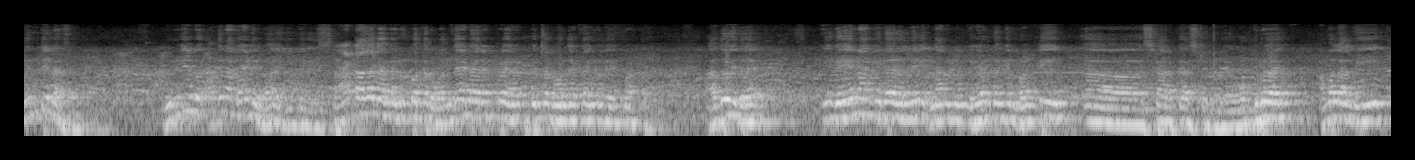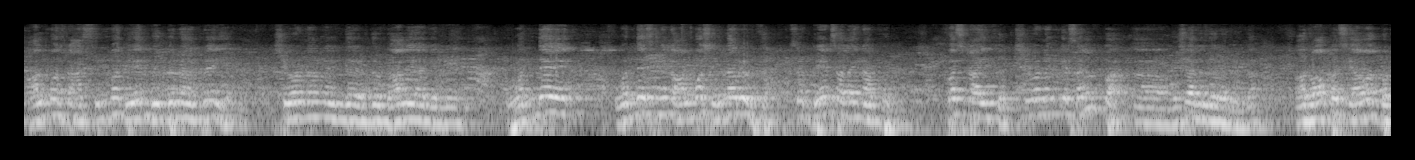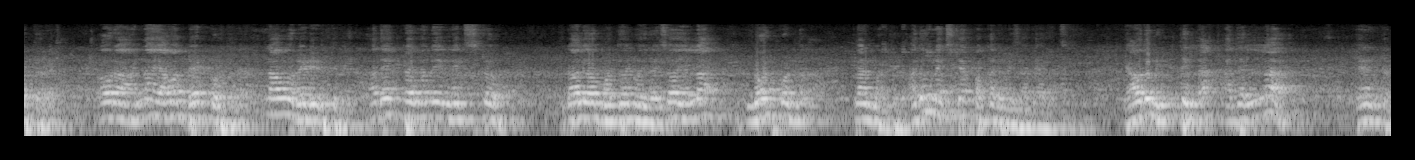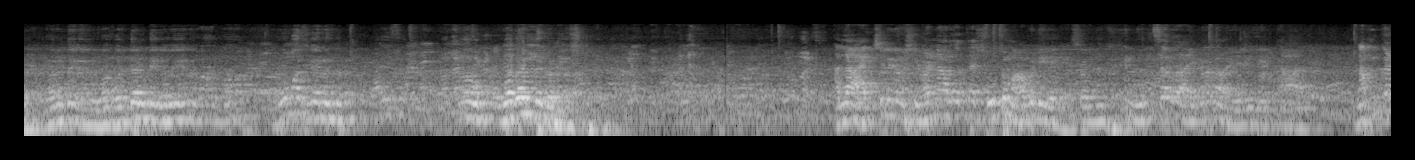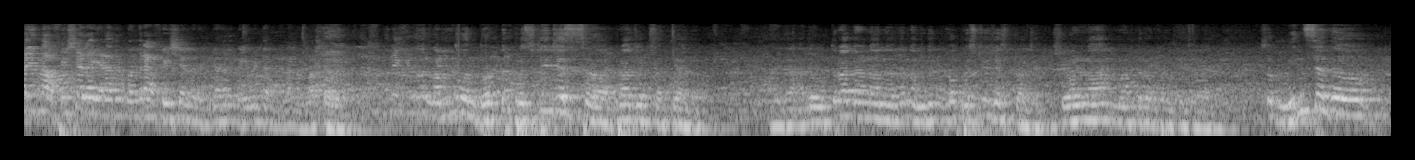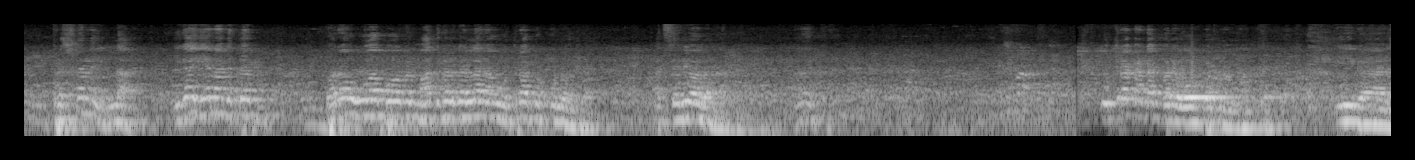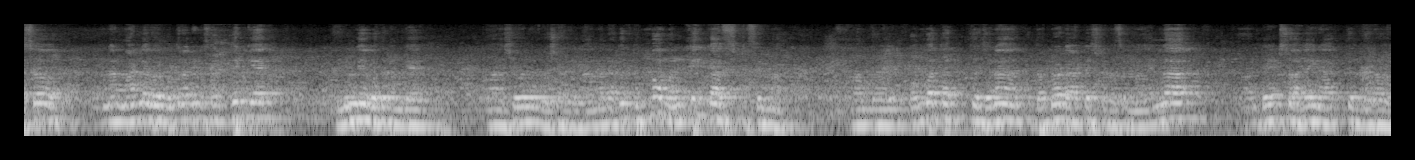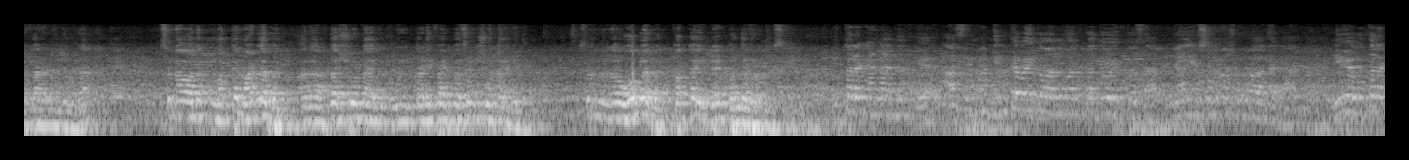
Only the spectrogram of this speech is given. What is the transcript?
ನಿಂತಿಲ್ಲ ಸರ್. ನಿಮಗೆ ಅದೇ ನಾನು ಹೇಳಿಲ್ಲ ಇದು ಸ್ಟಾರ್ಟ್ ಆದಾಗ ಹಂಗೆ ಅನ್ಕೋತಾರೆ, ಒಂದೇ ಡೈರೆಕ್ಟ್ರು ಎರಡು ಪಿಕ್ಚರ್ ಒಂದೇ ಟೈಮಲ್ಲಿ ವೇಟ್ ಮಾಡ್ತಾರೆ. ಅದು ಇದೆ. ಈಗ ಏನಾಗಿದೆ ಅಲ್ಲಿ? ನಾನು ನಿಮ್ಗೆ ಹೇಳ್ದಂಗೆ ಮಲ್ಟಿ ಸ್ಟಾರ್ ಕಾಸ್ಟ್ ಇದ್ದಾರೆ. ಒಬ್ಬರು ಆಮೇಲೆ ಅಲ್ಲಿ ಆಲ್ಮೋಸ್ಟ್ ಆ ಸಿನಿಮಾದ ಏನು ವಿಭಿನ್ನ ಅಂದರೆ ಶಿವಣ್ಣನಿಂದ ಹಿಡಿದು ಡಾಲಿ ಆಗಿರಲಿ, ಒಂದೇ ಒಂದೇ ಸಿನಿಮಾ ಆಲ್ಮೋಸ್ಟ್ ಎಲ್ಲರೂ ಇರ್ತಾರೆ. ಸರ್ ಡೇಟ್ಸ್ ಅಲೈನ್ ಆಗ್ಬೋದು. ಫಸ್ಟ್ ಆಯಿತು. ಶಿವಣ್ಣನಿಗೆ ಸ್ವಲ್ಪ ಹುಷಾರಿಲ್ಲ ಹುಷಾರಿಲ್ಲದಿರೋದ್ರಿಂದ ಅವ್ರು ವಾಪಸ್ ಯಾವಾಗ ಬರ್ತಾರೆ? ಅವರ ಅಣ್ಣ ಯಾವಾಗ ಡೇಟ್ ಕೊಡ್ತಾರೆ, ನಾವು ರೆಡಿ ಇರ್ತೀವಿ. ಅದೇ ಟೈಮಲ್ಲಿ ನೆಕ್ಸ್ಟ್ ಡಾಲಿ ಅವ್ರ ಮದುವೆನೂ ಇದೆ. ಸೊ ಎಲ್ಲ ನೋಡಿಕೊಂಡು ಪ್ಲ್ಯಾನ್ ಮಾಡ್ತೀವಿ. ಅದು ನೆಕ್ಸ್ಟ್ ಇಯರ್ ಪಕ್ಕ ರಿಲೀಸ್ ಆಗುತ್ತೆ. ಯಾವುದು ನಿಂತಿಲ್ಲ, ಅದೆಲ್ಲ ಏನಂತಾರೆ ವರದಿ, ವದಂತಿಗಳು ಏನು ರೂಮರ್ಸ್ ಏನಂತಾರೆ ನಾವು ವದಂತಿಗಳು ಅಷ್ಟೇ. ಅಲ್ಲ ಆ್ಯಕ್ಚುಲಿ ನಾವು ಶಿವಣ್ಣ ಅವ್ರ ಜೊತೆ ಶೂಟ್ ಮಾಡ್ಬಿಟ್ಟಿದ್ದೀವಿ ಸೊ ನಿಲ್ಸೋದು ಆಯ್ತು ಹೇಳಿ ನಮ್ಮ ಕಡೆಯಿಂದ ಅಫಿಷಿಯಲ್ ಏನಾದರೂ ಬಂದ್ರೆ ಅಫಿಷಿಯಲ್ ಇಲ್ಲಾಂದ್ರೆ ನಮ್ಮದು ಒಂದು ದೊಡ್ಡ ಪ್ರೆಸ್ಟೀಜಿಯಸ್ ಪ್ರಾಜೆಕ್ಟ್ ಸತ್ಯ ಅದು. ಅದು ಉತ್ತರಾಖಂಡ ಅನ್ನೋದು ನಮ್ದು ತುಂಬ ಪ್ರೆಸ್ಟೀಜಿಯಸ್ ಪ್ರಾಜೆಕ್ಟ್ ಶಿವಣ್ಣ ಮಾಡ್ತಿರೋ ಪ್ರತಿಜವಾಗಿ ಸೊ ಅದು ಪ್ರಶ್ನೆನೇ ಇಲ್ಲ. ಈಗ ಏನಾಗುತ್ತೆ? ಬರೋ ಹೂವು ಮಾತುಗಳಿಗೆಲ್ಲ ನಾವು ಉತ್ತರ ಕೊಟ್ಕೊಂಡು ಹೋದ್ರೆ ಅದು ಸರಿ ಹೋಗಲ್ಲ. ಉತ್ತರಾಖಂಡಕ್ಕೆ ಬರೀ ಹೋಗ್ಬಾರ್ದು ನಾವು ಈಗ ಸೊ ನಾನು ಮಾಡಲೇಬೇಕು. ಉತ್ತರಾಖಂಡ ಸದ್ಯಕ್ಕೆ ನಿಮಗೆ ಹೋದ್ರೆ ನಮಗೆ ಶಿವನಿಗೆ ಹುಷಾರಿಲ್ಲ ಆಮೇಲೆ ಅದು ತುಂಬ ಮಲ್ಟಿ ಕಾಸ್ಟ್ ಸಿನಿಮಾ ಒಂದು ಒಂಬತ್ತತ್ತು ಜನ ದೊಡ್ಡ ದೊಡ್ಡ ಆರ್ಟಿಸ್ಟ್ಗಳ ಸಿನಿಮಾ ಎಲ್ಲ ಡೇಟ್ಸು ಅಲೈನ್ ಆಗ್ತಿರೋ ಕಾರಣದಿಂದ. ಸೊ ನಾವು ಅದಕ್ಕೆ ಮತ್ತೆ ಮಾಡಲೇಬೇಕು. ಅದು ಅರ್ಧ ಶೂಟ್ ಆಗಿದೆ ಒಂದು ತರ್ಟಿ ಫೈವ್ ಪರ್ಸೆಂಟ್ ಶೂಟ್ ಆಗಿದೆ. ಸೊ ನಾವು ಹೋಗ್ಲೇಬೇಕು. ಪಕ್ಕ ಈ ಡೇಟ್ ಬಂದೇ ಬರುತ್ತೆ ಸರ್. ಉತ್ತರಾಖಂಡ ಅನ್ನೋದಕ್ಕೆ ಆ ಸಿನಿಮಾ ನಿಂತಬೇಕು ಅನ್ನುವಂಥದ್ದು ಇತ್ತು ಸರ್. ನೀವು ಸಿನಿಮಾ ಶುರು ಆದಾಗ ನೀವೇ ಉತ್ತರ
